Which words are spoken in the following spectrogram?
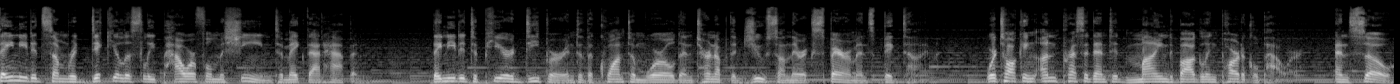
they needed some ridiculously powerful machine to make that happen. They needed to peer deeper into the quantum world and turn up the juice on their experiments big time. We're talking unprecedented, mind-boggling particle power. And so,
